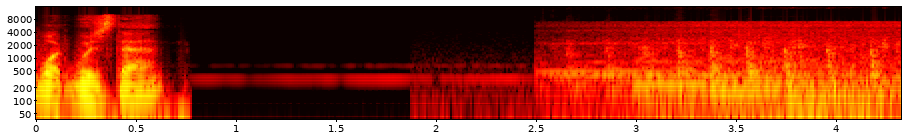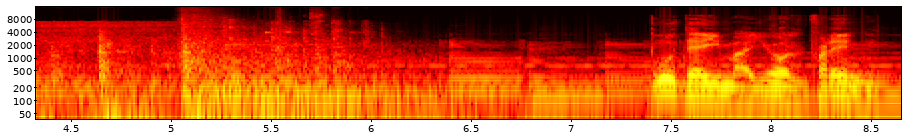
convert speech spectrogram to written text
What was that? Good day my old friend.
